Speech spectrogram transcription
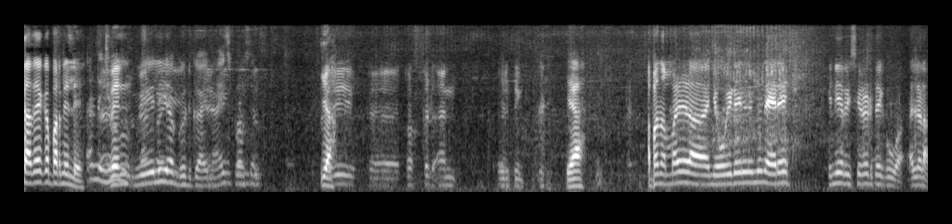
കഥയൊക്കെ പറഞ്ഞില്ലേ? Yeah. അപ്പൊ നമ്മൾ നോയിഡയിൽ നിന്ന് നേരെ ഇനി ഋഷിയുടെ അടുത്തേക്ക് പോവാ. അല്ലടാ.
